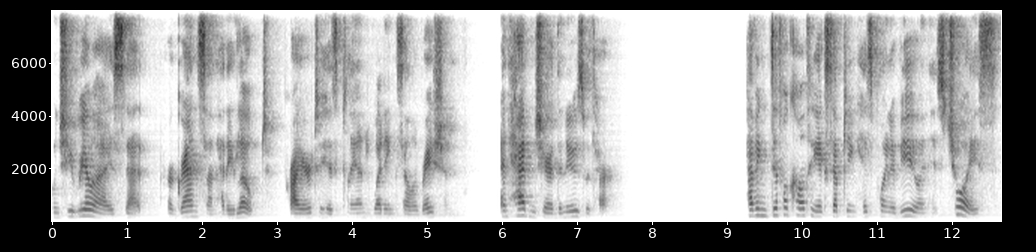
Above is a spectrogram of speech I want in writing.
when she realized that her grandson had eloped prior to his planned wedding celebration and hadn't shared the news with her. Having difficulty accepting his point of view and his choice,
